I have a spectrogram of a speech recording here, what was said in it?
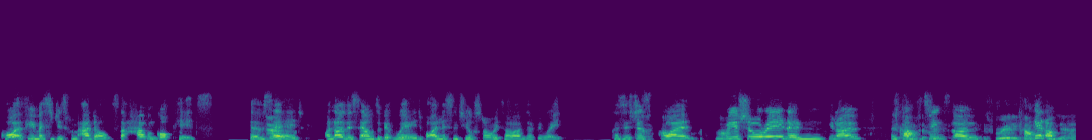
quite a few messages from adults that haven't got kids that have yeah. said, I know this sounds a bit weird, but I listen to your story times every week because it's just quite nice. reassuring and, you know, and it's comforting. So it's really comforting, again, yeah.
